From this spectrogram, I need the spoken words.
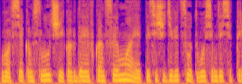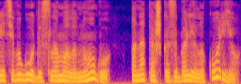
Во всяком случае, когда я в конце мая 1983 года сломала ногу, а Наташка заболела корью,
